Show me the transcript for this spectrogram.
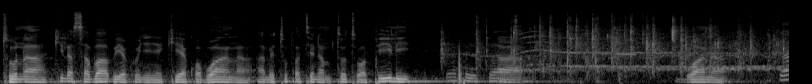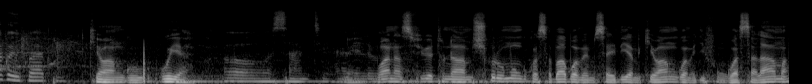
Tuna kila sababu ya kunyenyekea kwa Bwana. Ametupa tena mtoto wa pili. Ah, Bwana Mke wako yuko wapi? mke wangu huyu hapa. Bwana asifiwe. Tunamshukuru Mungu kwa sababu amemsaidia mke wangu amejifungua salama,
